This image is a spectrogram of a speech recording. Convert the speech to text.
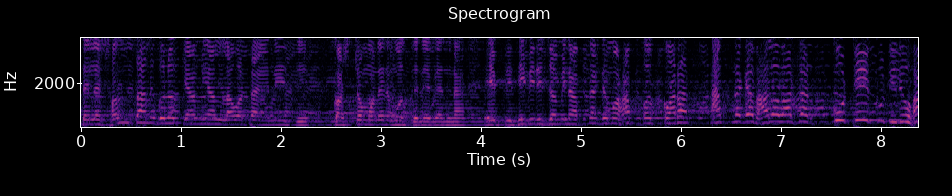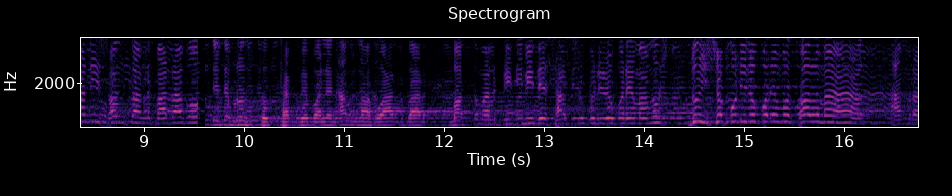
ছেলে সন্তানগুলোকে আমি আল্লাহ নিয়েছি কষ্ট মনের মধ্যে নেবেন না। এই পৃথিবীর জমিন আপনাকে মহাব্বত করার, আপনাকে ভালোবাসার কোটি কোটি রুহানি সন্তান পাঠাবো। দিতে প্রস্তুত থাকবে বলেন আকবার। বর্তমান পৃথিবীতে সাতশো কোটির উপরে মানুষ, দুইশো কোটির উপরে মুসলমান। আমরা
